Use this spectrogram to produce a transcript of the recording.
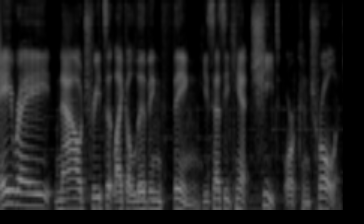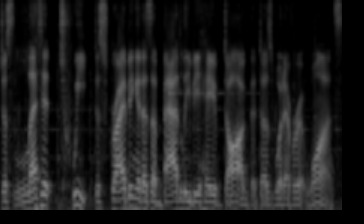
Ayrey now treats it like a living thing. He says he can't cheat or control it. Just let it tweet, describing it as a badly behaved dog that does whatever it wants.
